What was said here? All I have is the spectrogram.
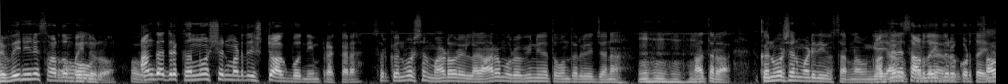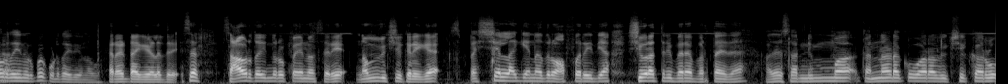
ರೆವಿನ್ಯೂನೇ ಸಾವಿರದ ಒಂಬೈನೂರು? ಹಂಗಾದ್ರೆ ಕನ್ವರ್ಷನ್ ಮಾಡಿದ್ರೆ ಎಷ್ಟು ಆಗ್ಬೋದು ನಿಮ್ಮ ಪ್ರಕಾರ? ಸರ್ ಕನ್ವರ್ಷನ್ ಮಾಡೋರಿಲ್ಲ. ಆರಾಮ ರೆವಿನ್ಯೂನೇ ತಗೊಂತಾರೆ ಜನ. ಹ್ಮ್ ಹ್ಮ್ ಹ್ಮ್ ಆ ಥರ ಕನ್ವರ್ಷನ್ ಮಾಡಿದೀವಿ ಸರ್ ನಮಗೆ. ಅದನ್ನೇ ಸಾವಿರದ ಐನೂರು ಕೊಡ್ತಾ? ಸಾವಿರದ ಐನೂರು ರೂಪಾಯಿ ಕೊಡ್ತಾ ಇದೀವಿ ನಾವು. ಕರೆಕ್ಟ್ ಆಗಿ ಹೇಳಿದ್ರಿ. ಸರ್ ಸಾವಿರದ ಐನೂರು ರೂಪಾಯಿನೋ ಸರಿ ನಮ್ಮ ವೀಕ್ಷಕರಿಗೆ ಸ್ಪೆಷಲ್ ಆಗಿ ಏನಾದರೂ ಆಫರ್ ಇದೆಯಾ? ಶಿವರಾತ್ರಿ ಬೇರೆ ಬರ್ತಾ ಇದೆ. ಅದೇ ಸರ್ ನಿಮ್ಮ ಕನ್ನಡಕವರ ವೀಕ್ಷಕರು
